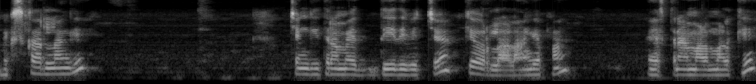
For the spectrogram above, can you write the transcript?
ਮਿਕਸ ਕਰ ਲਾਂਗੇ। ਚੰਗੀ ਤਰ੍ਹਾਂ ਮੈਦੇ ਦੇ ਵਿੱਚ ਘਿਓਰ ਲਾ ਲਾਂਗੇ ਆਪਾਂ। ਇਸ ਤਰ੍ਹਾਂ ਮਲ ਮਲ ਕੇ।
